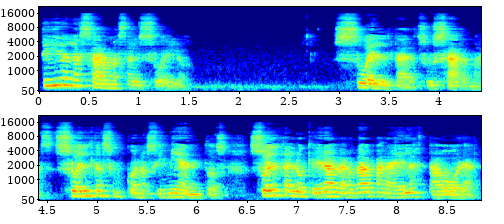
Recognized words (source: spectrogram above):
tira las armas al suelo. Suelta sus armas, suelta sus conocimientos, suelta lo que era verdad para él hasta ahora.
